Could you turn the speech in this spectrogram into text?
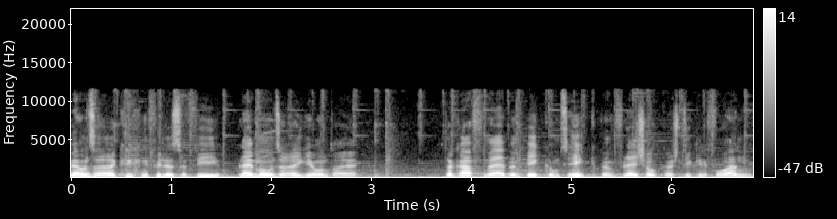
Bei unserer Küchenphilosophie bleiben wir unserer Region treu. Da kaufen wir beim Bäck ums Eck, beim Fleischhocker Stückchen vorn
